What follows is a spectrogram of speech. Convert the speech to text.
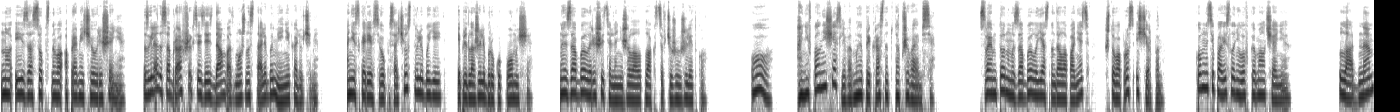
но и из-за собственного опрометчивого решения. Взгляды собравшихся здесь дам, возможно, стали бы менее колючими. Они, скорее всего, посочувствовали бы ей и предложили бы руку помощи но Изабелла решительно не желала плакаться в чужую жилетку. «О, они вполне счастливы, мы прекрасно тут обживаемся». Своим тоном Изабелла ясно дала понять, что вопрос исчерпан. В комнате повисло неловкое молчание. «Ладно»,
